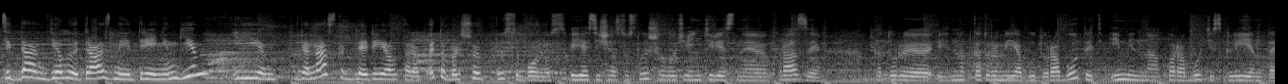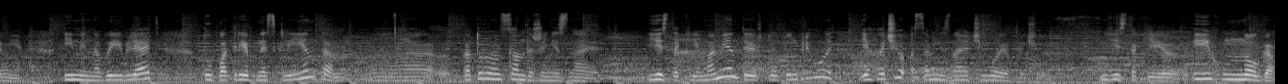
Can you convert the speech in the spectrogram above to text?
Всегда делают разные тренинги, и для нас, как для риэлторов, это большой плюс и бонус. Я сейчас услышала очень интересные фразы, которые, над которыми я буду работать именно по работе с клиентами. Именно выявлять ту потребность клиента, которую он сам даже не знает. Есть такие моменты, что вот он приходит, я хочу, а сам не знаю, чего я хочу. Есть такие, и их много,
